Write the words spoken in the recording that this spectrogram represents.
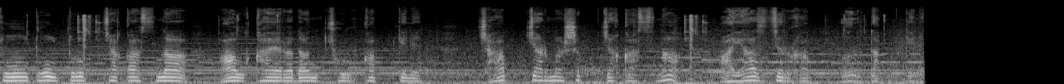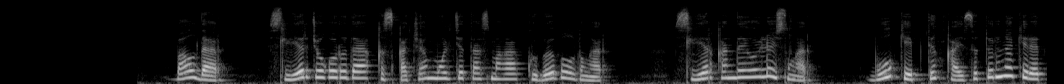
суу толтуруп чакасына ал кайрадан чуркап келет. Чап жармашып жакасына аяз жыргап ырдап келет. Балдар силер жогоруда кыскача мультитасмага күбө болдуңар. Силер кандай ойлойсуңар? Бул кептин кайсы түрүнө кирет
